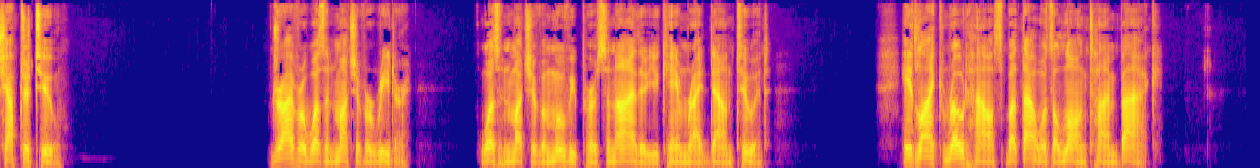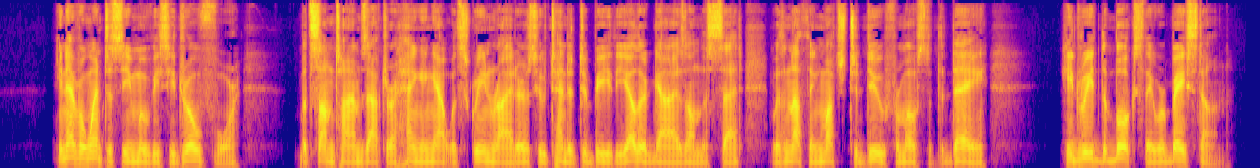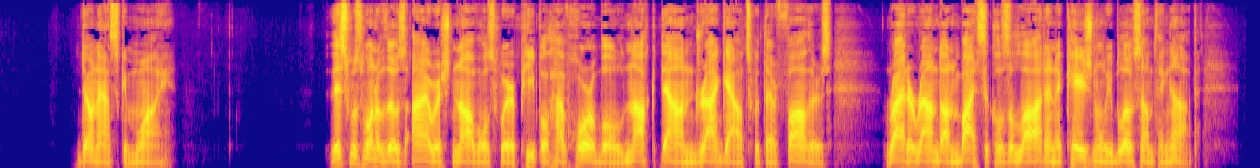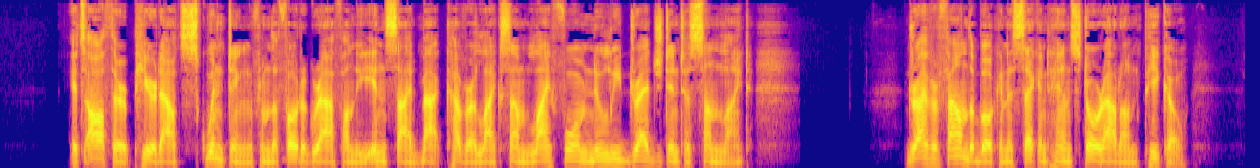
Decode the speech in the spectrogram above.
Chapter 2 Driver wasn't much of a reader. Wasn't much of a movie person either, you came right down to it. He'd liked Roadhouse, but that was a long time back. He never went to see movies he drove for, but sometimes after hanging out with screenwriters who tended to be the other guys on the set with nothing much to do for most of the day, he'd read the books they were based on. Don't ask him why. This was one of those Irish novels where people have horrible knock-down dragouts with their fathers, ride around on bicycles a lot, and occasionally blow something up. Its author peered out squinting from the photograph on the inside back cover like some life form newly dredged into sunlight. Driver found the book in a second-hand store out on Pico,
